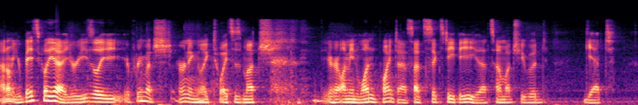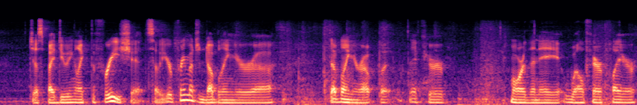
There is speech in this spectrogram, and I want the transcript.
I don't. You're basically yeah. You're easily. You're pretty much earning like twice as much. I mean, one point task. That's 6 TP. That's how much you would get just by doing like the free shit. So you're pretty much doubling your uh, doubling your output if you're more than a welfare player.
